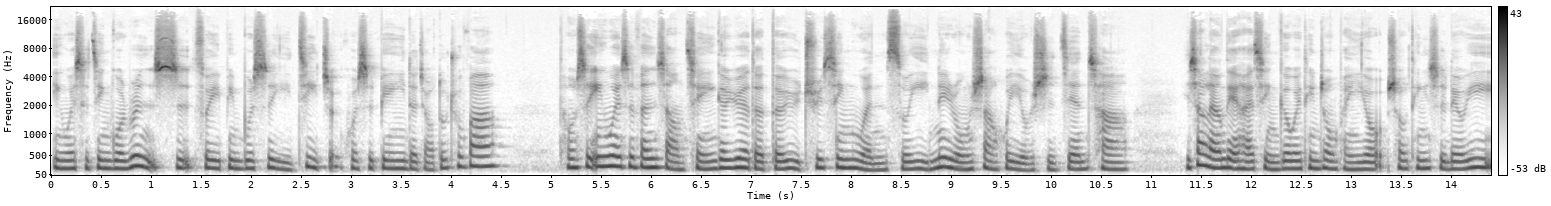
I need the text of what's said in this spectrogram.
因为是经过润饰，所以并不是以记者或是编译的角度出发。同时，因为是分享前一个月的德语区新闻，所以内容上会有时间差。以上两点还请各位听众朋友收听时留意。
